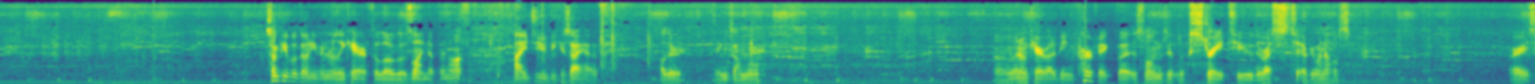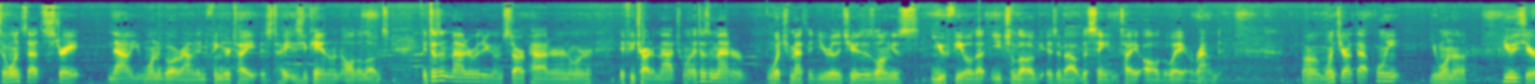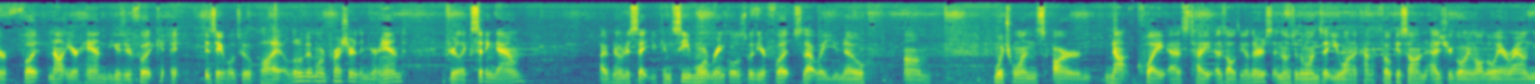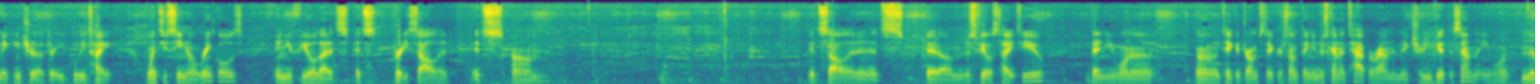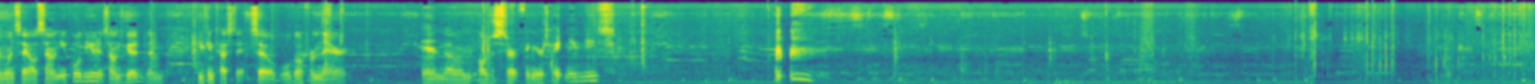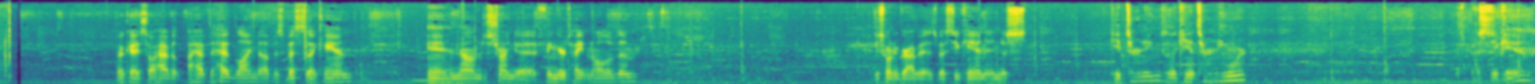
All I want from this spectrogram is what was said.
Some people don't even really care if the logo is lined up or not. I do because I have other things on there. Um, I don't care about it being perfect, but as long as it looks straight to the rest, to everyone else. Alright, so once that's straight, now you want to go around and finger tight as tight as you can on all the lugs. It doesn't matter whether you go in star pattern or if you try to match one. It doesn't matter which method you really choose as long as you feel that each lug is about the same tight all the way around. Um, once you're at that point, you want to use your foot, not your hand, because your foot can, is able to apply a little bit more pressure than your hand. If you're like sitting down, I've noticed that you can see more wrinkles with your foot, so that way you know um, which ones are not quite as tight as all the others, and those are the ones that you want to kind of focus on as you're going all the way around, making sure that they're equally tight. Once you see no wrinkles and you feel that it's it's pretty solid, it's um, it's solid and it's it um, just feels tight to you then you want to uh, take a drumstick or something and just kind of tap around and make sure you get the sound that you want. And then once they all sound equal to you and it sounds good, then you can test it. So we'll go from there and um, I'll just start finger tightening these. Okay, so I have it. I have the head lined up as best as I can, and now I'm just trying to finger tighten all of them. Just want to grab it as best you can and just keep turning so I can't turn anymore. As best you can.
